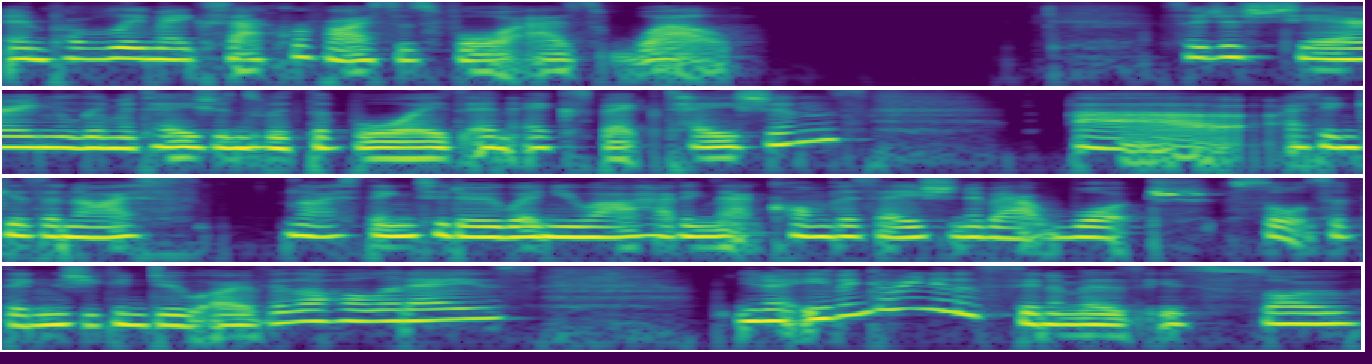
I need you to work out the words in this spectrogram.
and probably make sacrifices for as well. So, just sharing limitations with the boys and expectations, uh, I think, is a nice nice thing to do when you are having that conversation about what sorts of things you can do over the holidays. You know, even going to the cinemas is so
